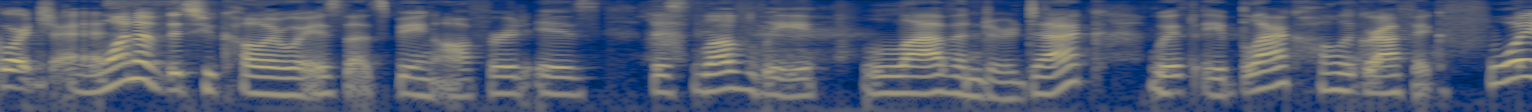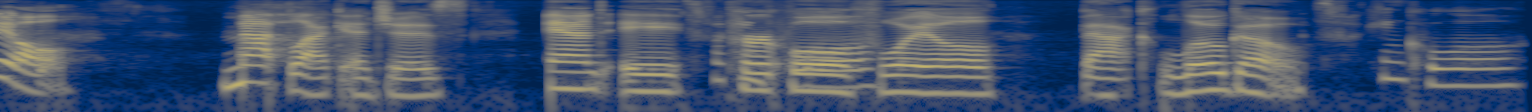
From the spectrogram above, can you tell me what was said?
gorgeous. One of the two colorways that's being offered is this lovely lavender deck with a black holographic foil, matte black edges, and a purple cool. foil back logo. It's fucking cool.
